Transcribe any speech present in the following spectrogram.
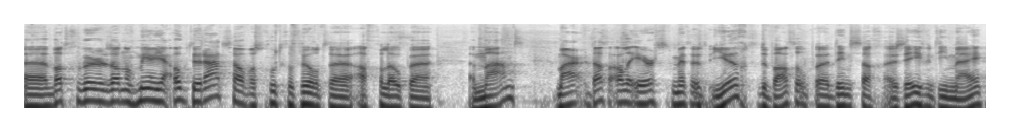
Uh, wat gebeurde er dan nog meer? Ja, ook de raadzaal was goed gevuld afgelopen maand. Maar dat allereerst met het jeugddebat op uh, dinsdag 17 mei.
